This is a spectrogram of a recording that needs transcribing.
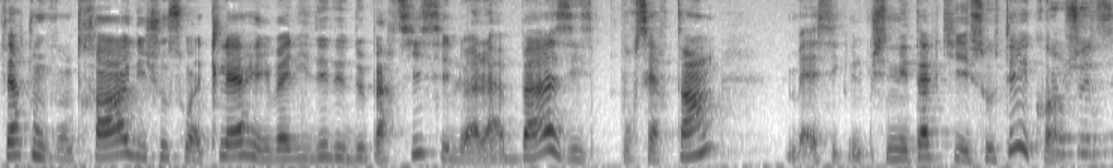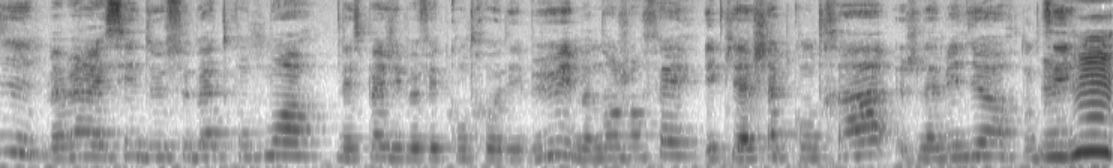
faire ton contrat, que les choses soient claires et validées des deux parties, c'est à la base. Et pour certains, bah, c'est une étape qui est sautée, quoi. Comme je te dis, ma mère a essayé de se battre contre moi, n'est-ce pas J'ai pas fait de contrat au début et maintenant j'en fais. Et puis à chaque contrat, je l'améliore. Donc, tu sais, Mhm.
